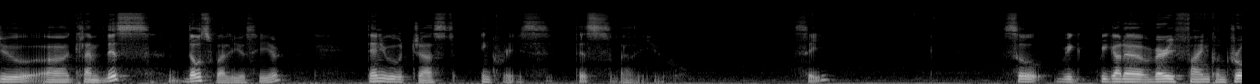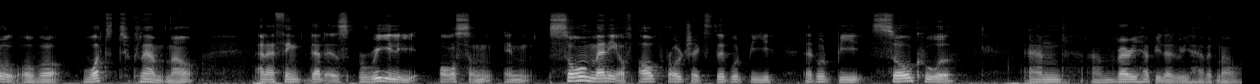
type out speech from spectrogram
to uh, clamp this, those values here, then you would just increase this value. See? So we, we got a very fine control over what to clamp now. And I think that is really awesome. In so many of our projects, that would be that would be so cool and I'm very happy that we have it now.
